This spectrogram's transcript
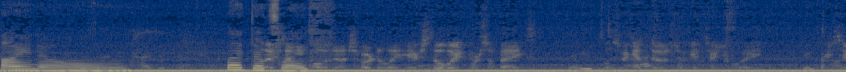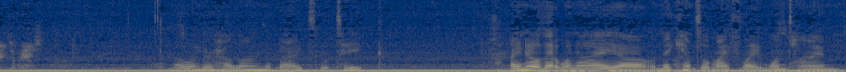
I know. But that's life. apologize for the delay here. Still waiting for some bags. I wonder how long the bags will take. I know that when I uh, when they canceled my flight one time,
